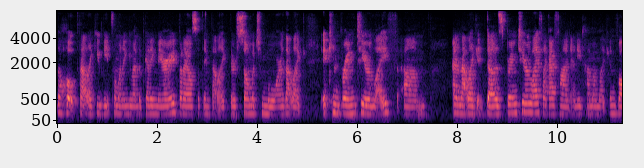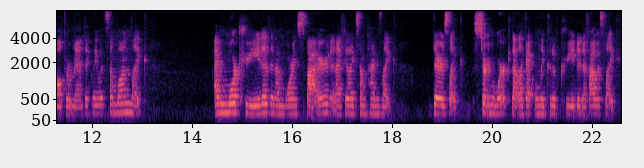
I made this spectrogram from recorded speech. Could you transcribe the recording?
the hope that like you meet someone and you end up getting married, but I also think that like there's so much more that like it can bring to your life. Um, and that like it does bring to your life. Like I find anytime I'm like involved romantically with someone, like I'm more creative and I'm more inspired and I feel like sometimes like there's like certain work that like I only could have created if I was like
